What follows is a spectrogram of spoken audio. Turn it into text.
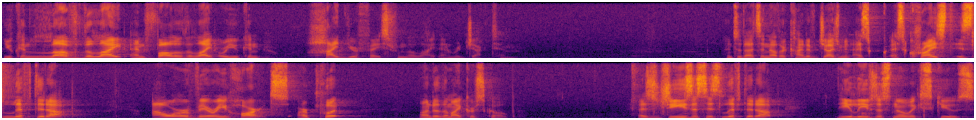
You can love the light and follow the light, or you can hide your face from the light and reject him. And so that's another kind of judgment. As, as Christ is lifted up, our very hearts are put under the microscope. As Jesus is lifted up, he leaves us no excuse.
